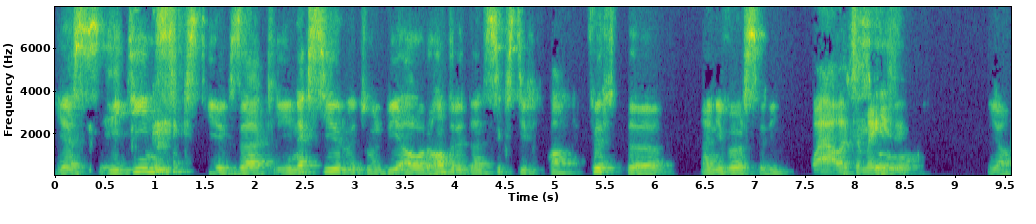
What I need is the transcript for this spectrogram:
Yes, 1860 exactly. Next year it will be our 165th uh, anniversary. Wow, that's amazing. So, yeah,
